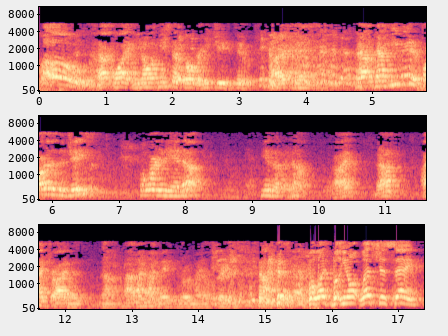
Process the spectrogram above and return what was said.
Oh, not quite. You know what? He stepped over. He cheated too. All right. Now, now he made it farther than Jason. But where did he end up? He ended up in hell. All right. Now, I tried, but no, I, I might make it ruin my illustration. No. but let, but you know what? Let's just say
